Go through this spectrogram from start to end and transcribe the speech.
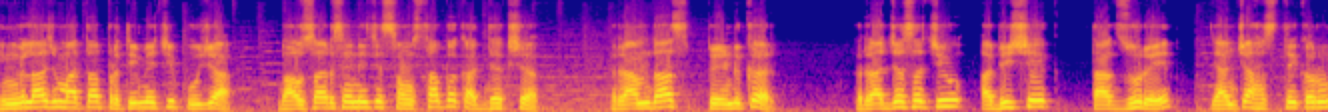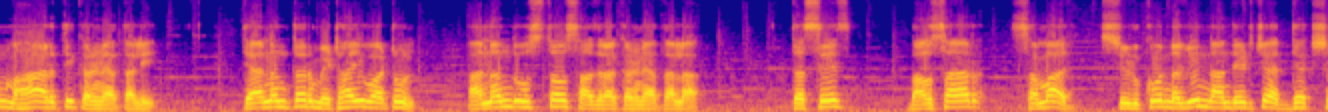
हिंगलाज माता प्रतिमेची पूजा भावसार सेनेचे संस्थापक अध्यक्ष रामदास पेंडकर राज्य सचिव अभिषेक ताकझुरे यांच्या हस्ते करून महाआरती करण्यात आली. त्यानंतर मिठाई वाटून आनंद उत्सव साजरा करण्यात आला. तसेच भावसार समाज सिडको नवीन नांदेडचे अध्यक्ष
